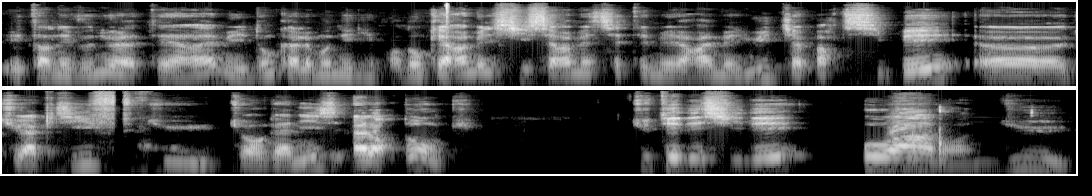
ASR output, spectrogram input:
Et tu en es venu à la TRM et donc à la monnaie libre. Donc RML6, RML7 et RML8, tu as participé, tu es actif, tu, tu organises. Alors donc, tu t'es décidé au Havre du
